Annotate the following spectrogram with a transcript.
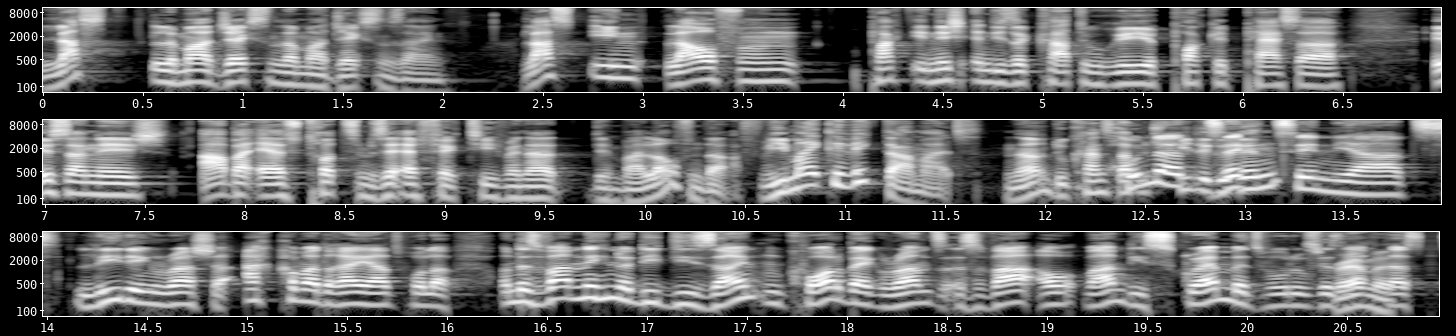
Lasst Lamar Jackson Lamar Jackson sein. Lasst ihn laufen, packt ihn nicht in diese Kategorie Pocket Passer. Ist er nicht, aber er ist trotzdem sehr effektiv, wenn er den Ball laufen darf. Wie Michael Vick damals. Ne? Du kannst damit Spiele gewinnen. 116 Yards, Leading Rusher, 8,3 Yards pro Lauf. Und es waren nicht nur die designten Quarterback-Runs, es war auch, waren die Scrambles, wo du Scramble. gesagt hast,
